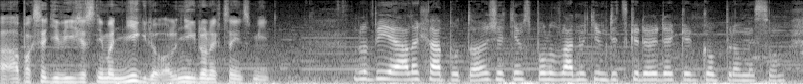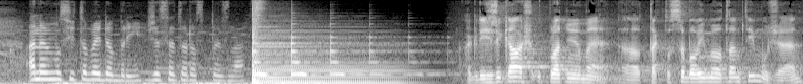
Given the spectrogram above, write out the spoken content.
a, a pak se diví, že s nimi nikdo, ale nikdo nechce nic mít blbý je, ale chápu to, že tím spoluvládnutím vždycky dojde ke kompromisům. A nemusí to být dobrý, že se to rozplizne. A když říkáš uplatňujeme, eh, tak to se bavíme o tom týmu, že?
